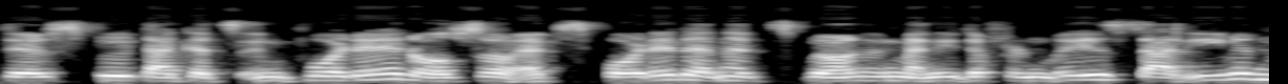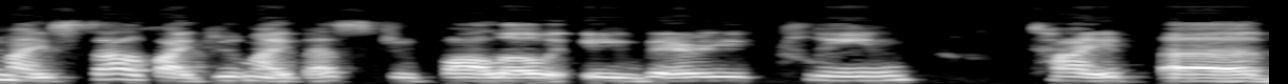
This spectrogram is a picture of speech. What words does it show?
there's food that gets imported, also exported, and it's grown in many different ways. That even myself, I do my best to follow a very clean type of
